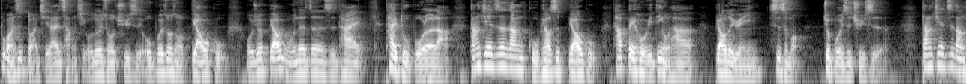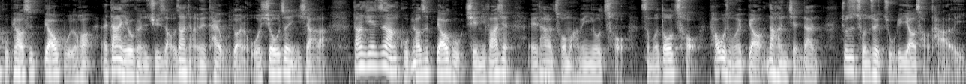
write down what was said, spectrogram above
不管是短期还是长期，我都会说趋势，我不会说什么标股。我觉得标股那真的是太太赌博了啦。当今天这张股票是标股，它背后一定有它标的原因是什么？就不会是趋势了。当今天这档股票是标股的话，哎，当然也有可能是趋势。我这样讲有点太武断了，我修正一下啦。当今天这档股票是标股，且你发现，哎，它的筹码面又丑，什么都丑，它为什么会标？那很简单，就是纯粹主力要炒它而已。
